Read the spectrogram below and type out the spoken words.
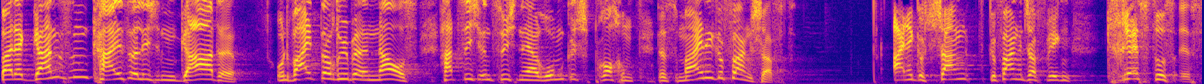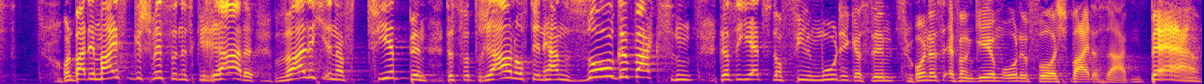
Bei der ganzen kaiserlichen Garde und weit darüber hinaus hat sich inzwischen herumgesprochen, dass meine Gefangenschaft eine Gefangenschaft wegen Christus ist. Und bei den meisten Geschwistern ist gerade, weil ich inhaftiert bin, das Vertrauen auf den Herrn so gewachsen, dass sie jetzt noch viel mutiger sind und das Evangelium ohne Furcht weitersagen. Bam!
